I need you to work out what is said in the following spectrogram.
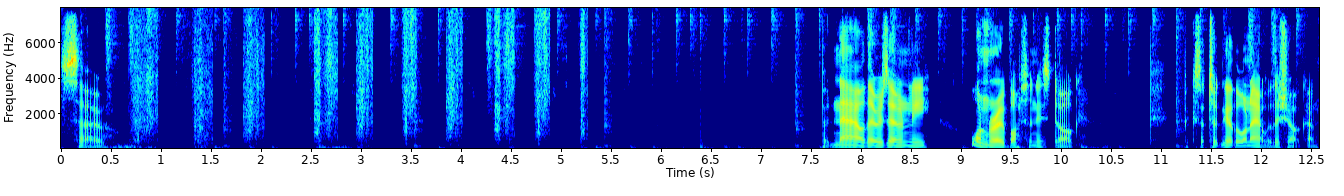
So. But now there is only one robot and his dog because I took the other one out with a shotgun.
